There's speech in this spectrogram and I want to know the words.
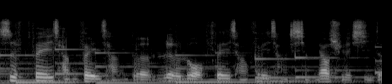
是非常非常的热络，非常非常想要学习的。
